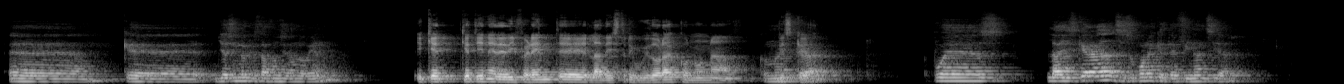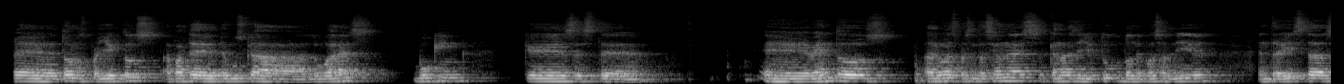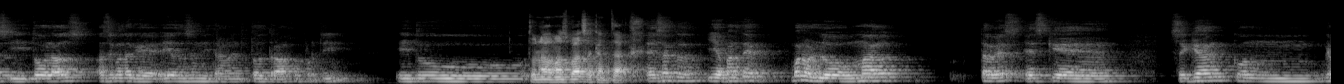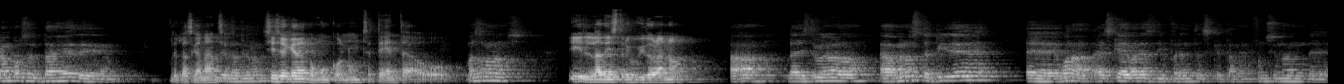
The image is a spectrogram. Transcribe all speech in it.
eh, que yo siento que está funcionando bien. ¿Y qué, qué tiene de diferente la distribuidora con una, con una disquera? Pues la disquera se supone que te financia eh, todos los proyectos, aparte te busca lugares, booking, que es este eh, eventos, algunas presentaciones, canales de YouTube donde puedes salir, entrevistas y todos lados. Haz de cuenta que ellos hacen literalmente todo el trabajo por ti y tú Tú nada más vas a cantar. Exacto. Y aparte, bueno, lo malo tal vez es que se quedan con gran porcentaje de... De las ganancias. De las ganancias. Sí, se quedan como con un 70 o... Más o menos. Y la distribuidora no. Ah, la distribuidora no. A menos te pide... eh, bueno, es que hay varias diferentes que también funcionan de,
